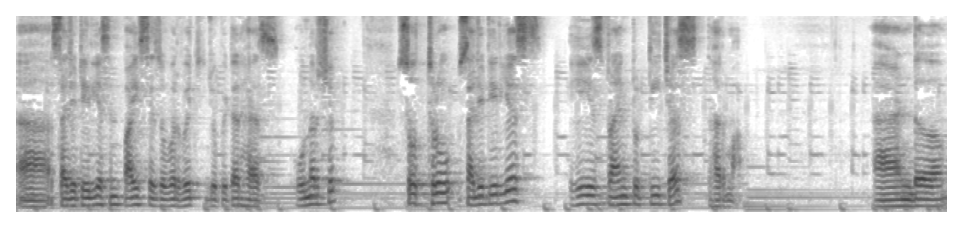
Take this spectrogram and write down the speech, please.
uh, Sagittarius and Pisces, over which Jupiter has ownership. So, through Sagittarius, he is trying to teach us Dharma. And uh,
